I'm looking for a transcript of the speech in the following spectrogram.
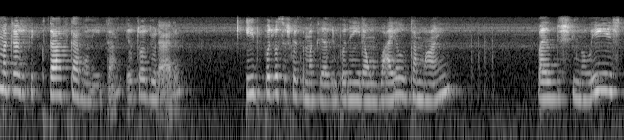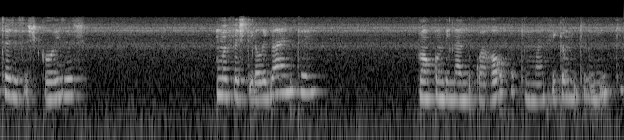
Eu acho que a maquiagem está a ficar bonita. Eu estou a adorar. E depois vocês com essa maquiagem podem ir a um baile também. Baile dos finalistas, essas coisas. Uma festa elegante. Vão combinando com a roupa também. Fica muito bonito.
